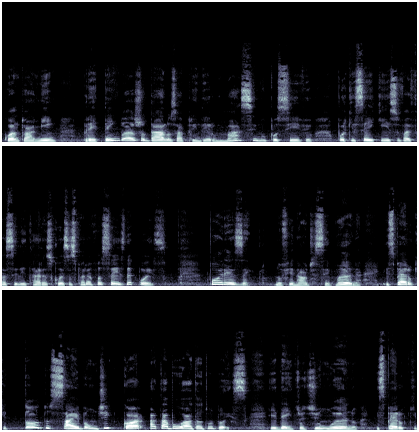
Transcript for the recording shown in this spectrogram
Quanto a mim, pretendo ajudá-los a aprender o máximo possível, porque sei que isso vai facilitar as coisas para vocês depois. Por exemplo, no final de semana, espero que todos saibam de cor a tabuada do 2. E dentro de um ano, espero que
